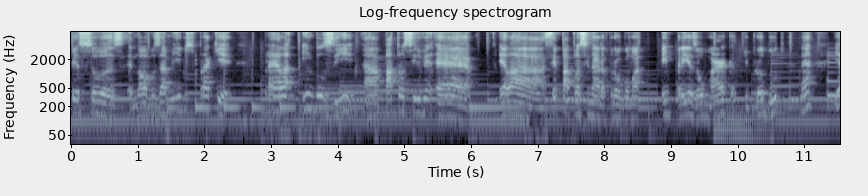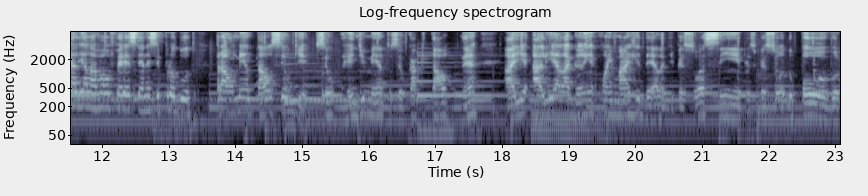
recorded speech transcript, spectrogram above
pessoas, é, novos amigos, para quê? Para ela induzir a patrocínio, é, ela ser patrocinada por alguma empresa ou marca de produto, né? E ali ela vai oferecendo esse produto para aumentar o seu quê? O seu rendimento, o seu capital, né? Aí ali ela ganha com a imagem dela de pessoa simples, pessoa do povo,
